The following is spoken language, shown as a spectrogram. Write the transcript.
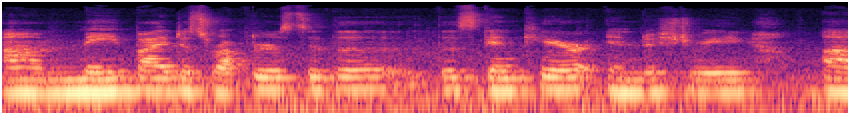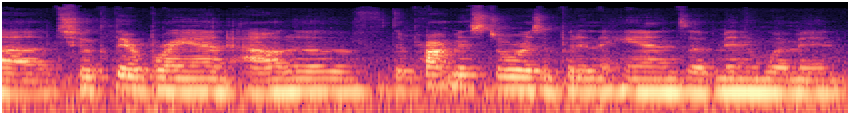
um, made by disruptors to the, the skincare industry. Uh, took their brand out of department stores and put in the hands of men and women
